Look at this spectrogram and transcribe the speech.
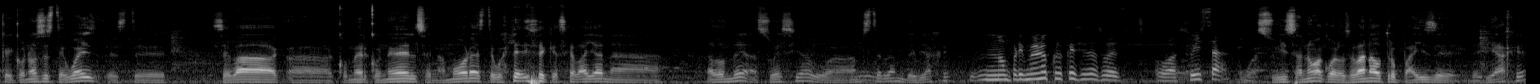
que conoce a este güey, este, se va a comer con él, se enamora, este güey le dice que se vayan a... ¿A dónde? ¿A Suecia o a Ámsterdam de viaje? No, primero creo que sí es a Suez o a Suiza. O a Suiza, no me acuerdo, se van a otro país de, de viaje,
